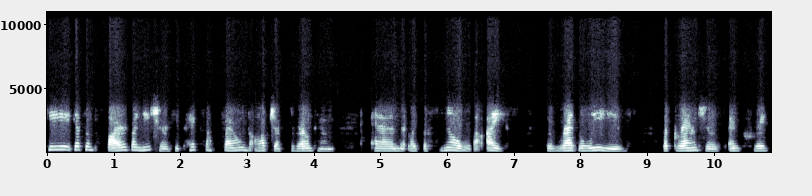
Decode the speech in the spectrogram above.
he gets inspired by nature. He picks up found objects around him, and like the snow, the ice, the red leaves, the branches, and creates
